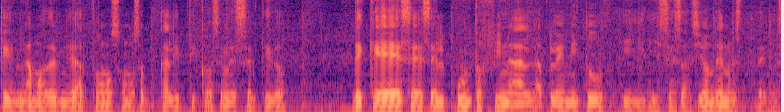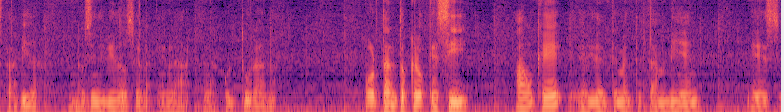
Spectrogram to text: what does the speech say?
que en la modernidad todos somos apocalípticos en ese sentido de que ese es el punto final, la plenitud y, cesación de nuestra, de nuestra, vida, en los individuos, en la, en la, cultura. Por tanto creo que sí, aunque evidentemente también es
